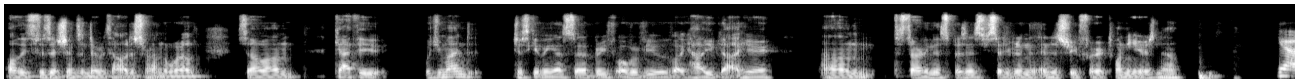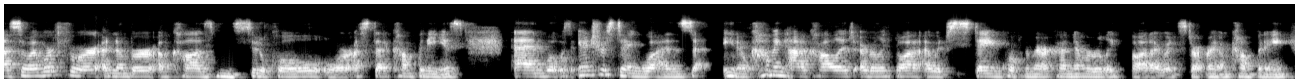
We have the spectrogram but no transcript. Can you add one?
all these physicians and dermatologists around the world. So, um, Kathy, would you mind just giving us a brief overview of like how you got here um, starting this business? You said you've been in the industry for 20 years now. Yeah, so I worked for a number of cosmeceutical or aesthetic companies. And what was interesting was, you know, coming out of college, I really thought I would stay in corporate America. I never really thought I would start my own company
